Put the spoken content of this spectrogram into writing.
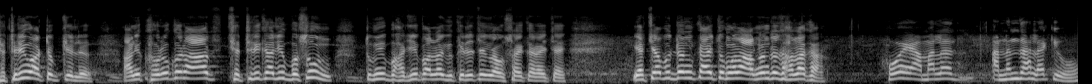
छत्री वाटप केलं. आणि खरोखर आज छत्रीखाली बसून तुम्ही भाजीपाला विक्रीचा व्यवसाय करायचा आहे. याच्याबद्दल काय तुम्हाला आनंद झाला का? होय आम्हाला आनंद झाला की हो.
